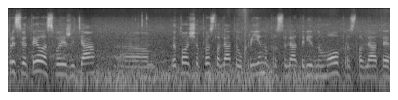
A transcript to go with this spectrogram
присвятила своє життя для того, щоб прославляти Україну, прославляти рідну мову, прославляти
